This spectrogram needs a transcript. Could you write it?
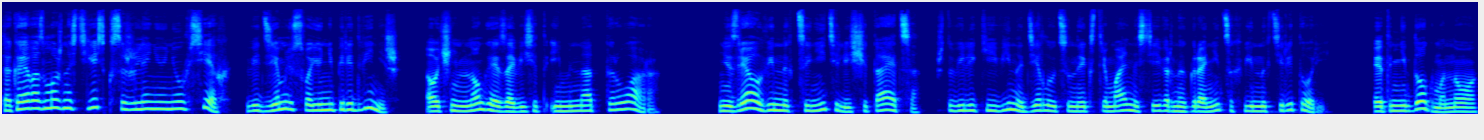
Такая возможность есть, к сожалению, не у всех, ведь землю свою не передвинешь, а очень многое зависит именно от теруара. Не зря у винных ценителей считается, что великие вина делаются на экстремально северных границах винных территорий. Это не догма, но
